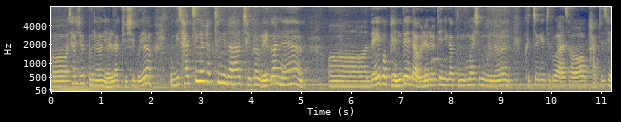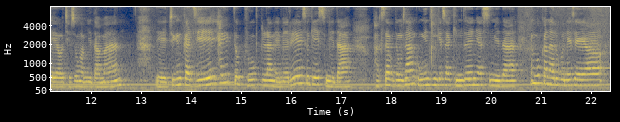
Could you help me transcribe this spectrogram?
어, 사실 분은 연락 주시고요. 여기 4층에 4층이라 제가 외관은 어, 네이버 밴드에다 올려놓을 테니까 궁금하신 분은 그쪽에 들어와서 봐주세요. 죄송합니다만. 네, 지금까지 하객도 9억 빌라 매매를 소개했습니다. 박사부동산 공인중개사 김도현이었습니다. 행복한 하루 보내세요.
